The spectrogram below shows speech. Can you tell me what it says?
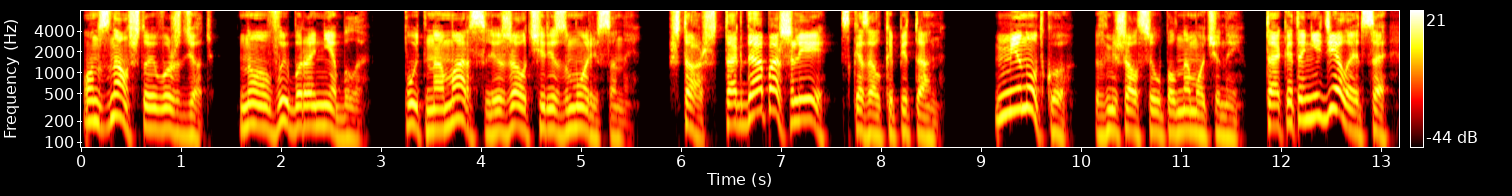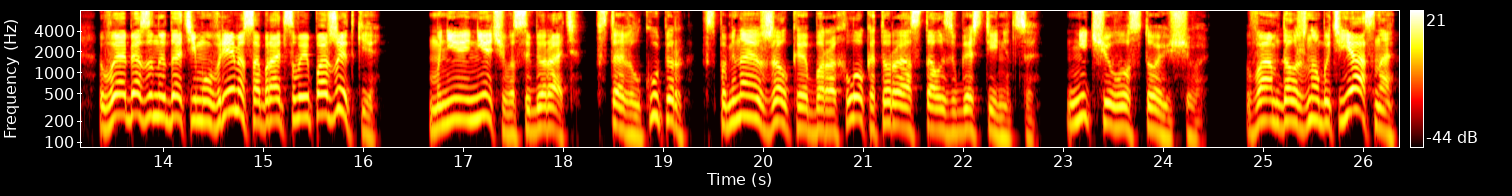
Он знал, что его ждет, но выбора не было. Путь на Марс лежал через Моррисоны. «Что ж, тогда пошли», – сказал капитан. «Минутку», – вмешался уполномоченный. «Так это не делается. Вы обязаны дать ему время собрать свои пожитки». «Мне нечего собирать», – вставил Купер, вспоминая жалкое барахло, которое осталось в гостинице. «Ничего стоящего». «Вам должно быть ясно»,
